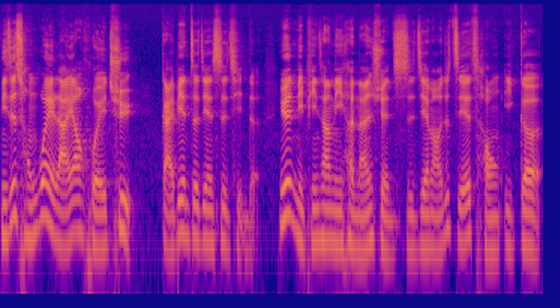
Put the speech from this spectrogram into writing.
你是从未来要回去改变这件事情的，因为你平常你很难选时间嘛，我就直接从一个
